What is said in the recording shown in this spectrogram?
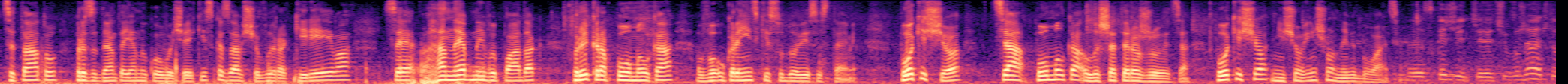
цитату президента Януковича, який сказав, що вирок Кірєєва це ганебний випадок, прикра помилка в українській судовій системі. Поки що ця помилка лише тиражується. Поки що нічого іншого не відбувається. Е, Скажіть, е, чи вважаєте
